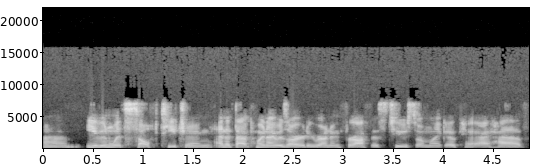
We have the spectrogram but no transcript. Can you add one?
Um, even with self teaching. And at that point, I was already running for office too. So I'm like, okay, I have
